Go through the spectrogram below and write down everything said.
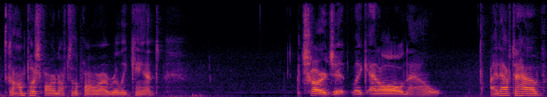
It's gotten pushed far enough to the point where I really can't charge it like at all now. I'd have to have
